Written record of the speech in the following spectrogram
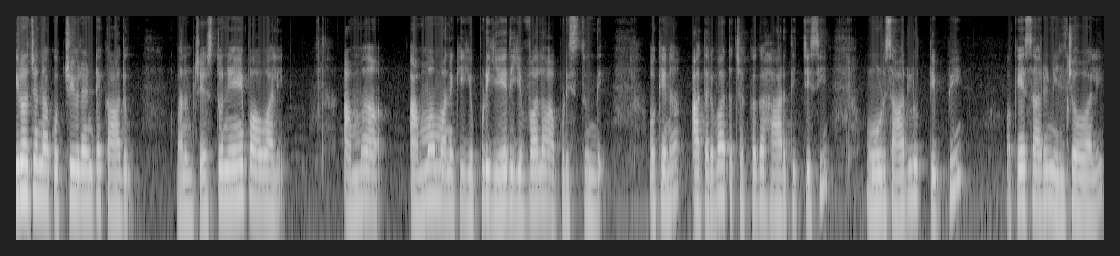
ఈరోజు నాకు వచ్చేవిలంటే కాదు. మనం చేస్తూనే పోవాలి. అమ్మ అమ్మ మనకి ఎప్పుడు ఏది ఇవ్వాలో అప్పుడు ఇస్తుంది. ఓకేనా? ఆ తర్వాత చక్కగా హారతి ఇచ్చేసి మూడు సార్లు తిప్పి ఒకేసారి నిల్చోవాలి.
